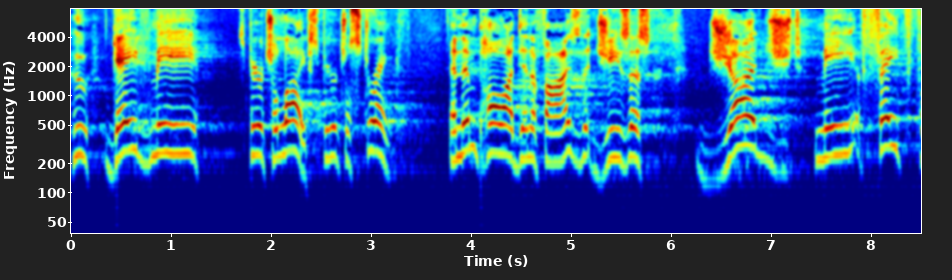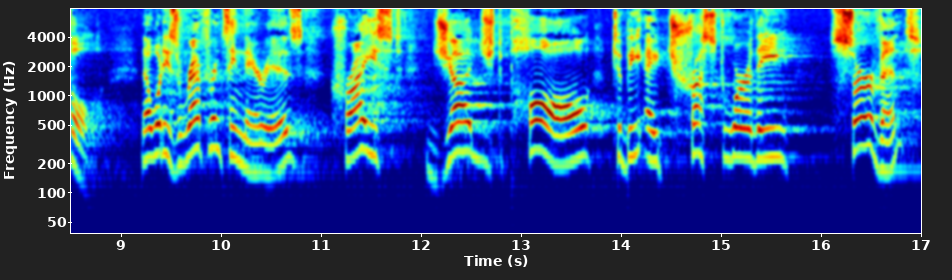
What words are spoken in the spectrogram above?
who gave me spiritual life, spiritual strength. And then Paul identifies that Jesus judged me faithful. Now, what he's referencing there is Christ judged Paul to be a trustworthy servant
